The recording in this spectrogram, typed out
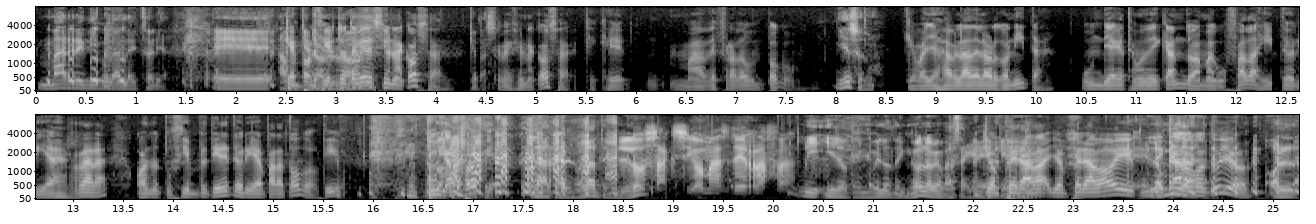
Más ridícula es la historia. Eh, que por no cierto te voy a decir una cosa. ¿Qué Te pasa? voy a decir una cosa, que es que me has defraudado un poco. ¿Y eso? Que vayas a hablar de la orgonita un día que estamos dedicando a magufadas y teorías raras, cuando tú siempre tienes teoría para todo, tío. Tuya propia. La tengo, la tengo. Los axiomas de Rafa. Y, y lo tengo, y lo tengo. Lo que pasa que. Yo que- esperaba, yo esperaba hoy un El hombre decálogo tuyo. la-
